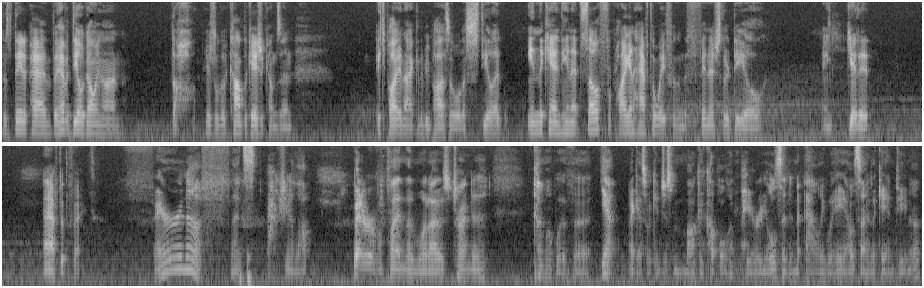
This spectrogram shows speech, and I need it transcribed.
this data pad. They have a deal going on. The here's where the complication comes in. It's probably not going to be possible to steal it in the canteen itself. We're probably going to have to wait for them to finish their deal and get it after the fact. Fair enough. That's actually a lot better of a plan than what I was trying to come up with. Uh, yeah, I guess we can just mug a couple of Imperials in an alleyway outside the cantina.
